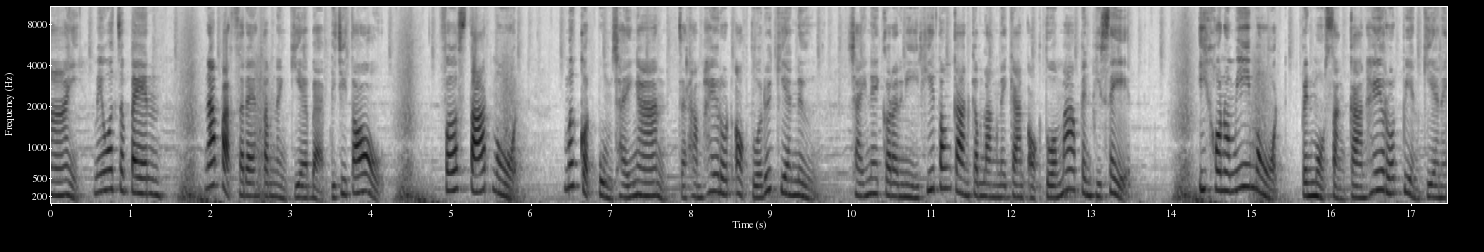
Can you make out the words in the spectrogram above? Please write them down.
มาย ไม่ว่าจะเป็น หน้าปัดแสดงตำแหน่งเกียร์แบบดิจิตอล First Start Mode เมื่อกดปุ่มใช้งานจะทำให้รถออกตัวด้วยเกียร์หนึ่งใช้ในกรณีที่ต้องการกำลังในการออกตัวมากเป็นพิเศษ Economy Mode เป็นโหมดสั่งการให้รถเปลี่ยนเกียร์ใน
